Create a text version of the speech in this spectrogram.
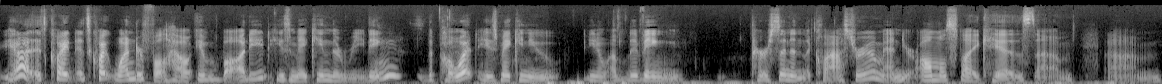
yeah, it's quite it's quite wonderful how embodied he's making the reading. The poet, he's making you you know a living person in the classroom, and you're almost like his. Um, um,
